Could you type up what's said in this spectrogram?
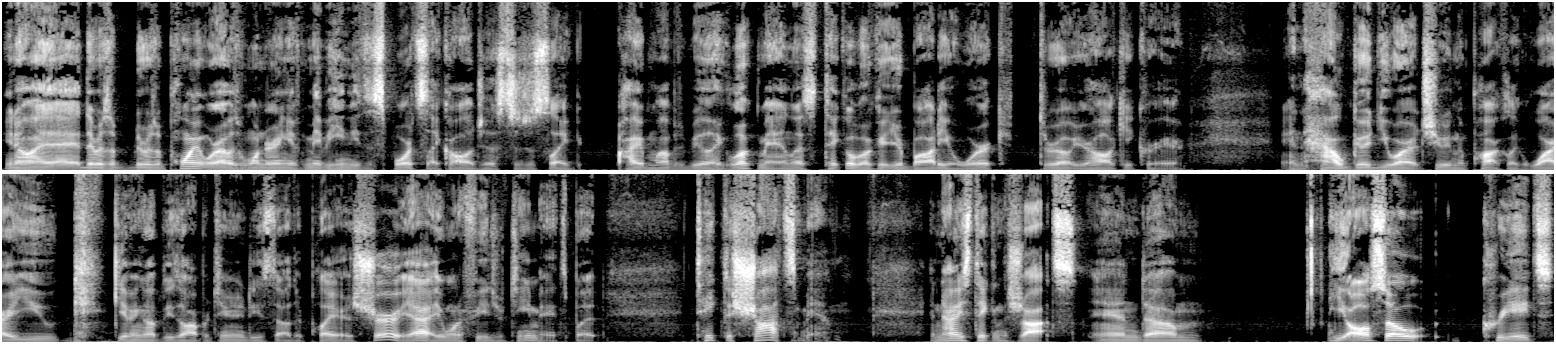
You know, I, I, there was a there was a point where I was wondering if maybe he needs a sports psychologist to just like hype him up to be like, look, man, let's take a look at your body of work throughout your hockey career and how good you are at shooting the puck. Like, why are you giving up these opportunities to other players? Sure, yeah, you want to feed your teammates, but take the shots, man. And now he's taking the shots, and um, he also creates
